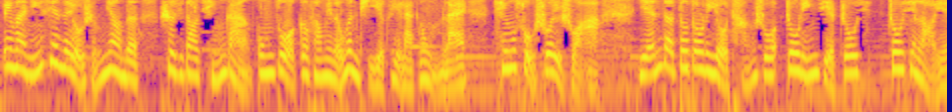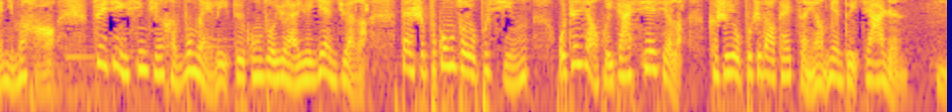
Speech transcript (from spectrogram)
另外，您现在有什么样的涉及到情感、工作各方面的问题，也可以来跟我们来倾诉说一说啊。盐的兜兜里有糖说，周玲姐，周周。信老爷，你们好。最近心情很不美丽，对工作越来越厌倦了。但是不工作又不行，我真想回家歇歇了。可是又不知道该怎样面对家人。嗯，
